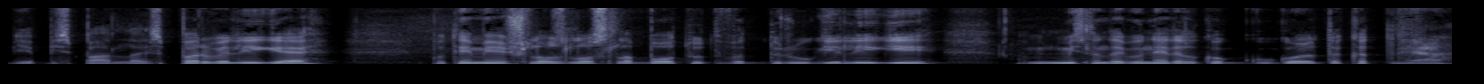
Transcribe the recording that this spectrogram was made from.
je izpadla iz prve lige. Potem je šlo zelo slabo tudi v drugi ligi. Mislim, da je bil nedeljko Google takrat Ja,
